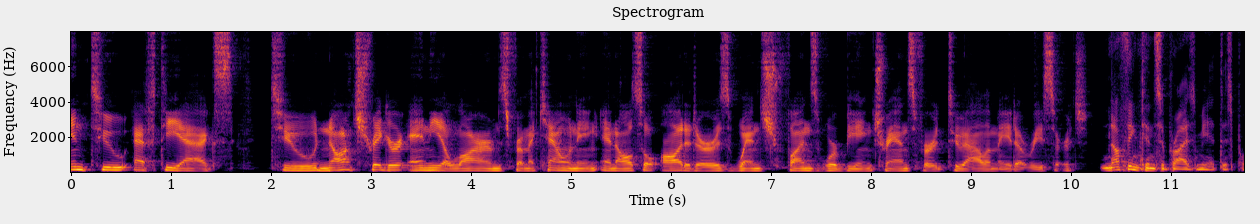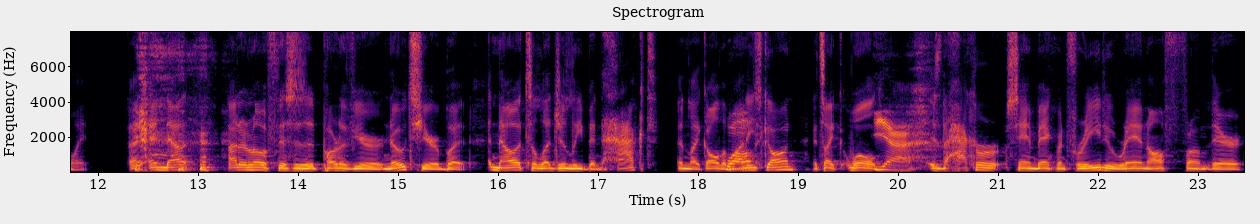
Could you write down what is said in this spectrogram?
into FTX to not trigger any alarms from accounting and also auditors when funds were being transferred to Alameda Research. Nothing can surprise me at this point. and now I don't know if this is a part of your notes here, but now it's allegedly been hacked and like all the well, money's gone. It's like, well, yeah, is the hacker Sam Bankman Fried who ran off from their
